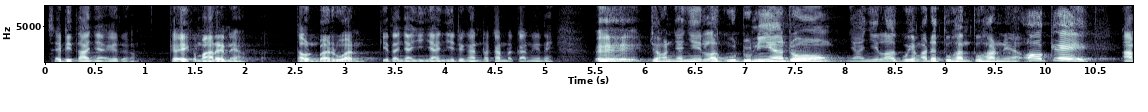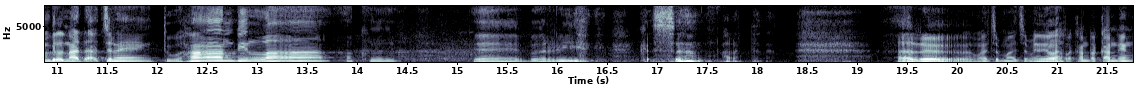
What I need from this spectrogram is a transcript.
Saya ditanya gitu, kayak kemarin ya, tahun baruan kita nyanyi-nyanyi dengan rekan-rekan ini. Eh jangan nyanyi lagu dunia dong, nyanyi lagu yang ada Tuhan-Tuhannya. Oke, ambil nada, ceneng. Tuhan bila aku beri kesempatan. Aduh, macam-macam. Inilah rekan-rekan yang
